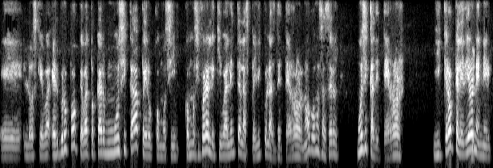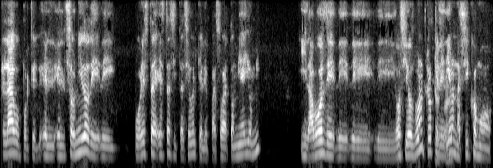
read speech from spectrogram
eh, los que va, el grupo que va a tocar música, pero como si, como si fuera el equivalente a las películas de terror, ¿no? Vamos a hacer música de terror. Y creo que le dieron en el clavo, porque el, sonido de, por esta, esta situación que le pasó a Tommy Iommi y la voz de, de, de, Ozzy Osbourne, creo que le dieron así como,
